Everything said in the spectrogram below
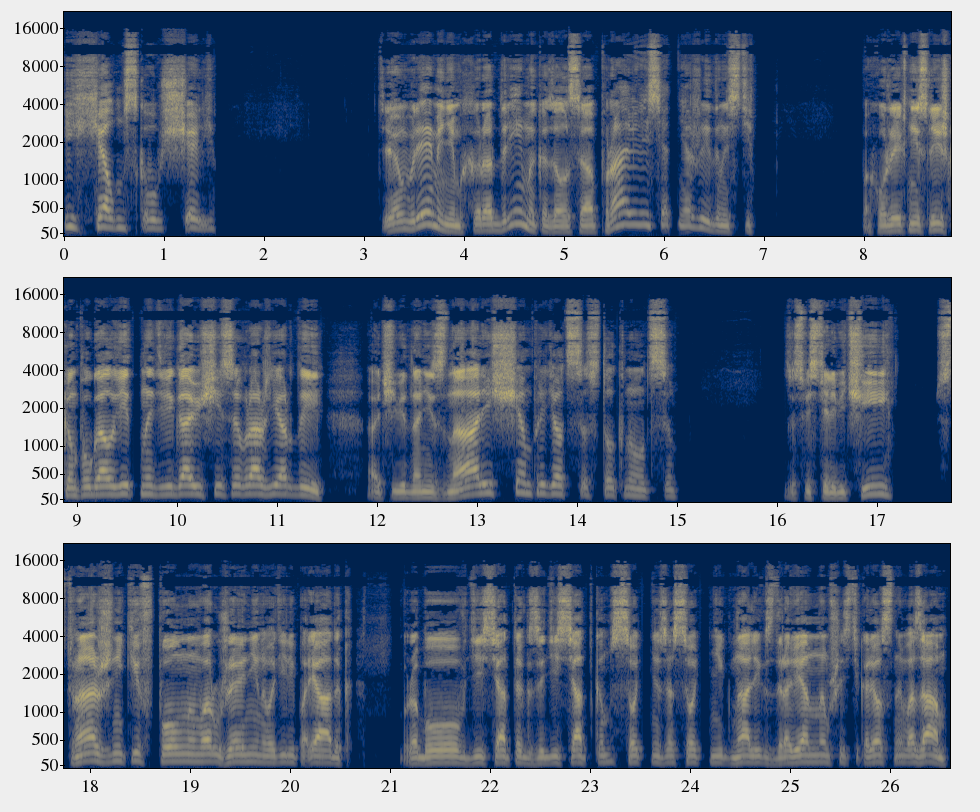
и Хелмского ущелья. Тем временем Харадримы, казалось, оправились от неожиданности. Похоже, их не слишком пугал вид надвигающейся вражьей орды. Очевидно, они знали, с чем придется столкнуться. Засвистели бичи, Стражники в полном вооружении наводили порядок. Рабов десяток за десятком, сотни за сотней гнали к здоровенным шестиколесным вазам,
